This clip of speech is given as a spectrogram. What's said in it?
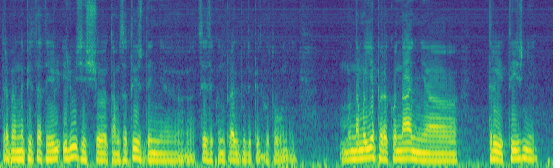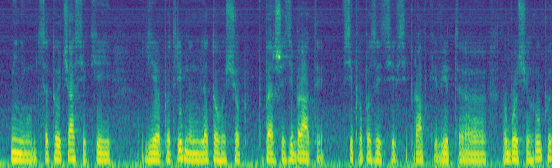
Треба не питати ілю- ілюзій, що там за тиждень е, цей законопроект буде підготовлений. На моє переконання, три тижні мінімум це той час, який є потрібним для того, щоб, по-перше, зібрати всі пропозиції, всі правки від е, робочої групи,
